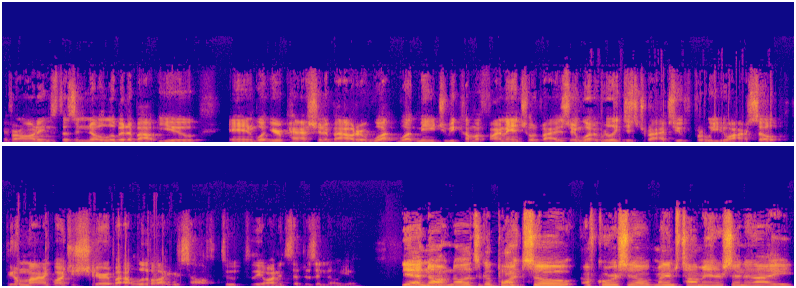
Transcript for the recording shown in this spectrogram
if our audience doesn't know a little bit about you and what you're passionate about, or what what made you become a financial advisor, and what really just drives you for who you are. So, if you don't mind, why don't you share about a little about yourself to to the audience that doesn't know you? Yeah, no, no, that's a good point. So, of course, you know, my name's Tom Anderson, and I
